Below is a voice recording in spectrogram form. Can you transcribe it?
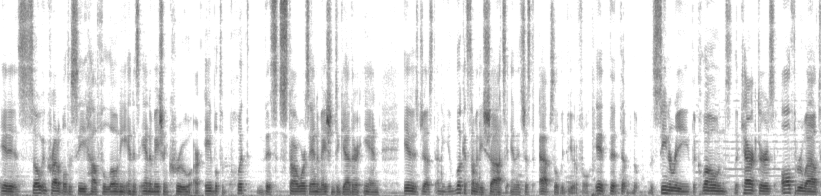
It is so incredible to see how Filoni and his animation crew are able to put this Star Wars animation together and it is just i mean you look at some of these shots and it's just absolutely beautiful. It the, the, the, scenery the clones the characters all throughout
